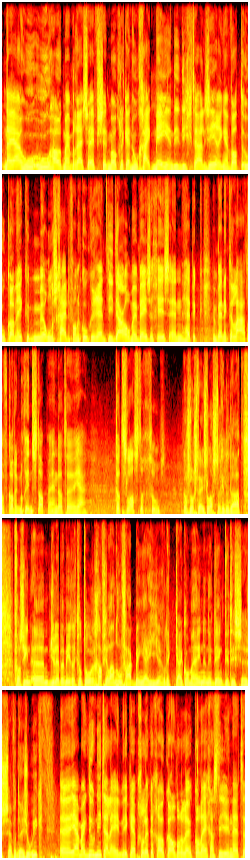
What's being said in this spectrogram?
Nou ja, hoe, hoe hou ik mijn bedrijf zo efficiënt mogelijk en hoe ga ik mee in die digitalisering? En wat, hoe kan ik me onderscheiden van een concurrent die daar al mee bezig is? En heb ik, ben ik te laat of kan ik nog instappen? En dat, uh, ja, dat is lastig soms. Dat is nog steeds lastig inderdaad. Francine, uh, jullie hebben meerdere kantoren. Gaf je al aan, hoe vaak ben jij hier? Want ik kijk om me heen en ik denk, dit is uh, seven days a week. Uh, ja, maar ik doe het niet alleen. Ik heb gelukkig ook andere leuke collega's die in het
